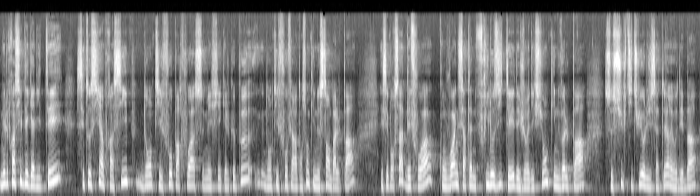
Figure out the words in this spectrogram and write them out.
mais le principe d'égalité, c'est aussi un principe dont il faut parfois se méfier quelque peu, dont il faut faire attention qu'il ne s'emballe pas. Et c'est pour ça, des fois, qu'on voit une certaine frilosité des juridictions qui ne veulent pas se substituer aux législateurs et au débat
